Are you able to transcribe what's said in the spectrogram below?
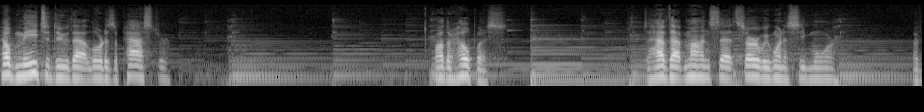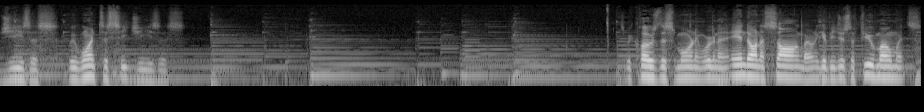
Help me to do that, Lord, as a pastor. Father, help us to have that mindset, sir, we want to see more of Jesus. We want to see Jesus. As we close this morning, we're going to end on a song, but I want to give you just a few moments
